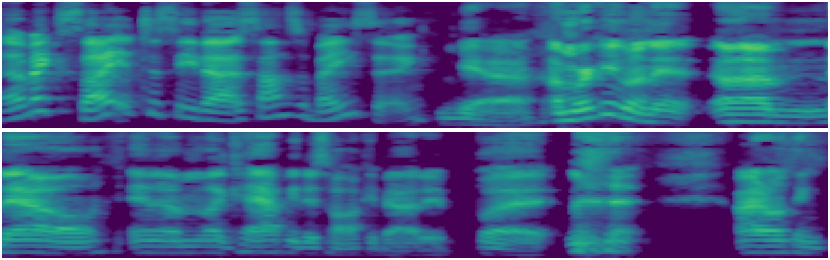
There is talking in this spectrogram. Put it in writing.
I'm excited to see that. It sounds amazing. Yeah. I'm working on it um now and I'm like happy to talk about it, but I don't think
